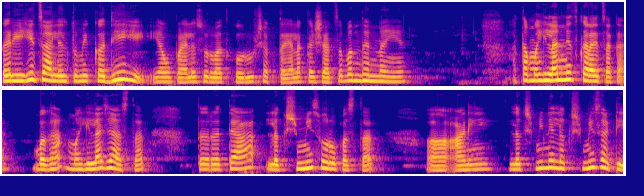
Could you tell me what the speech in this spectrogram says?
तरीही चालेल तुम्ही कधीही या उपायाला सुरुवात करू शकता. याला कशाचं बंधन नाही आहे आता महिलांनीच करायचा का? बघा महिला ज्या असतात तर त्या लक्ष्मी स्वरूप असतात आणि लक्ष्मीने लक्ष्मीसाठी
